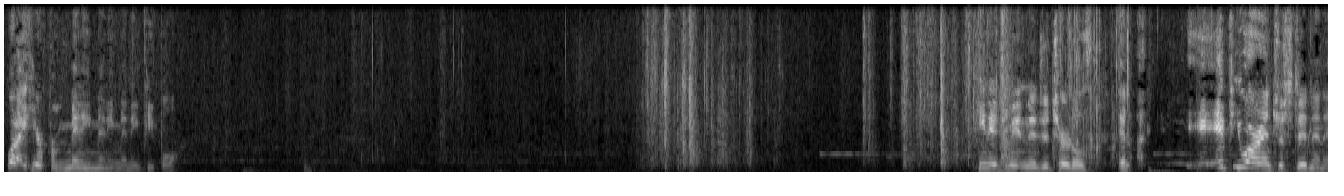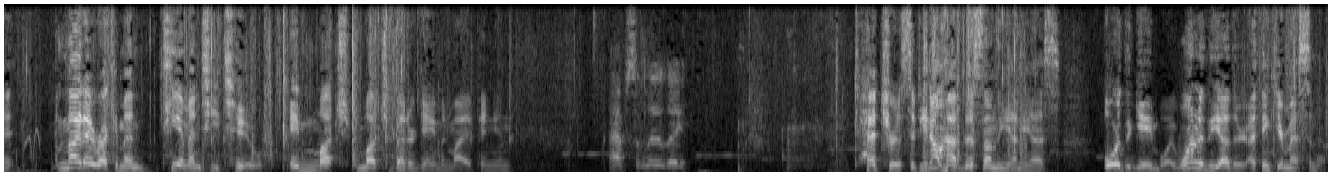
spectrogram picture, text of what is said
what I hear from many many many people. Teenage Mutant Ninja Turtles and if you are interested in it, might I recommend TMNT 2, a much much better game in my opinion. Absolutely. Tetris, if you don't have this on the NES or the Game Boy, one or the other, I think you're messing up.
